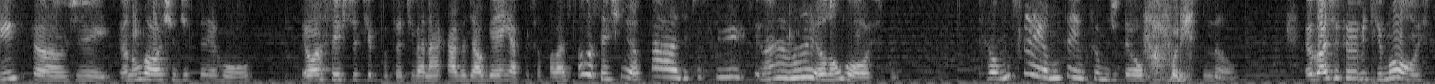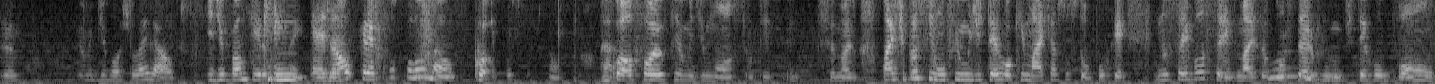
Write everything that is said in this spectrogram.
Então, gente, eu não gosto de terror. Eu assisto, tipo, se eu estiver na casa de alguém, a pessoa falar assim, vamos assistir? Eu, tá, a gente assiste, né? Mas eu não gosto. Eu não sei, eu não tenho filme de terror favorito, não. Eu gosto de filme de monstro. Filme de monstro legal. E de vampiro Quem também. era? Não, Crepúsculo não. Qual- Crepúsculo não. Qual foi o filme de monstro que, que você mais. Mas, tipo assim, um filme de terror que mais te assustou? Porque, não sei vocês, mas eu considero o filme de terror bom.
